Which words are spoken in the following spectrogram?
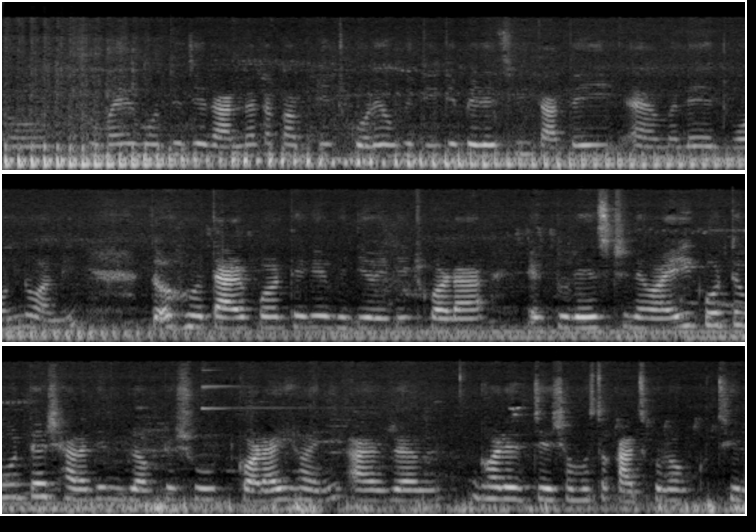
তো সময়ের মধ্যে যে রান্নাটা কমপ্লিট করে ওকে দিতে পেরেছি, তাতেই মানে ধন্য আমি। তো তারপর থেকে ভিডিও এডিট করা একটু রেস্ট নেওয়া, এই করতে করতে সারাদিন ব্লগটা শ্যুট করাই হয়নি। আর ঘরের যে সমস্ত কাজগুলো ছিল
